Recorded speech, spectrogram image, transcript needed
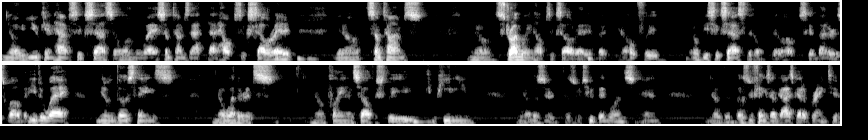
you know you can have success along the way. Sometimes that that helps accelerate it. Mm-hmm. You know, sometimes you know, struggling helps accelerate it. But you know, hopefully it'll be success that'll that'll help us get better as well. But either way, you know, those things, you know, whether it's you know playing unselfishly, mm-hmm. competing, you know, those are those are two big ones, and you know, th- those are things our guys got to bring too.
